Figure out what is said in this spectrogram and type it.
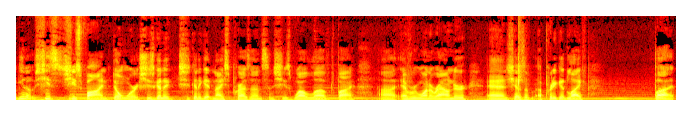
you know, she's she's fine. Don't worry. She's gonna she's gonna get nice presents, and she's well loved by uh, everyone around her, and she has a, a pretty good life. But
